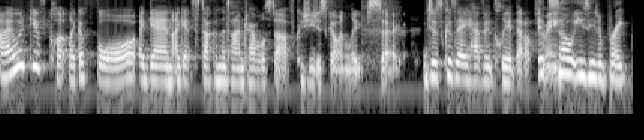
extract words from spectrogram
I would give plot like a four. Again, I get stuck on the time travel stuff because you just go in loops. So just because they haven't cleared that up for It's me. so easy to break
